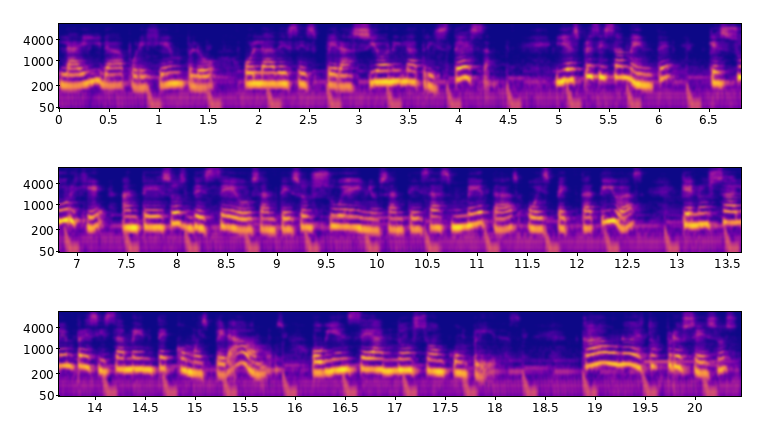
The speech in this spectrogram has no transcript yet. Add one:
la ira, por ejemplo, o la desesperación y la tristeza. Y es precisamente que surge ante esos deseos, ante esos sueños, ante esas metas o expectativas que no salen precisamente como esperábamos o bien sea no son cumplidas. Cada uno de estos procesos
